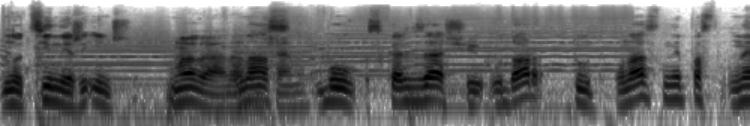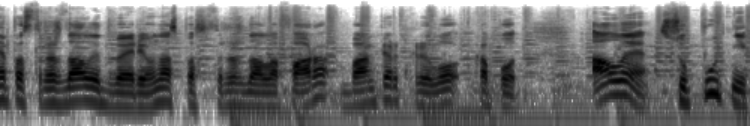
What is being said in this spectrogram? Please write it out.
ну, ціни ж інші. Ну да, да, у нас звичайно. був скользящий удар тут. У нас не пос- не постраждали двері. У нас постраждала фара, бампер, крило, капот. Але супутніх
